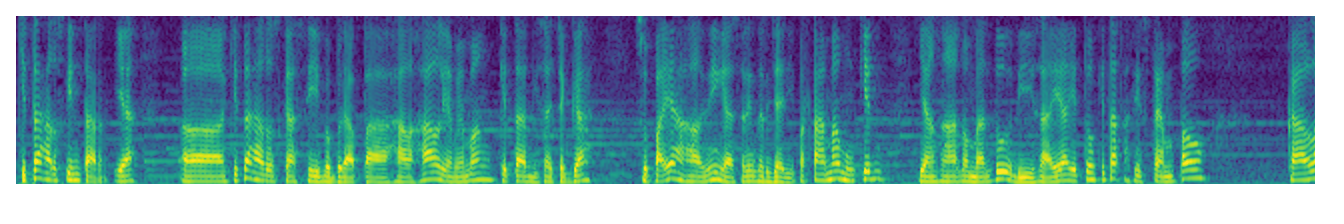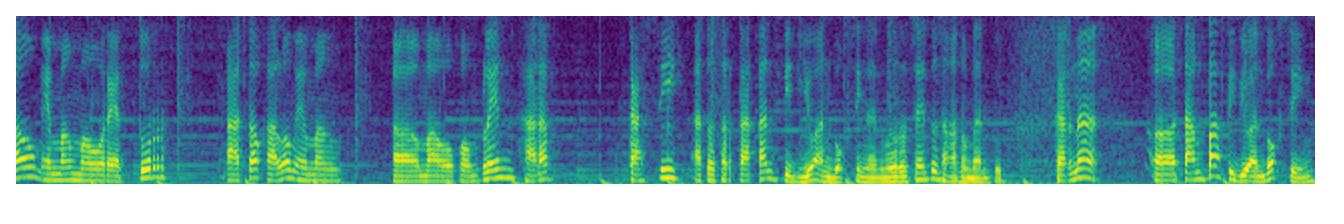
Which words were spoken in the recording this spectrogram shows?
kita harus pintar ya. Uh, kita harus kasih beberapa hal-hal yang memang kita bisa cegah supaya hal-hal ini nggak sering terjadi. Pertama mungkin yang sangat membantu di saya itu kita kasih stempel kalau memang mau retur atau kalau memang uh, mau komplain harap kasih atau sertakan video unboxing. Dan menurut saya itu sangat membantu. Karena uh, tanpa video unboxing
